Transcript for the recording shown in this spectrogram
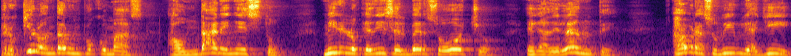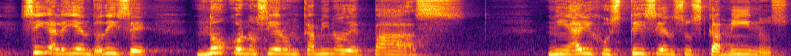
Pero quiero andar un poco más, ahondar en esto Mire lo que dice el verso 8 en adelante. Abra su Biblia allí, siga leyendo. Dice, no conocieron camino de paz, ni hay justicia en sus caminos.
